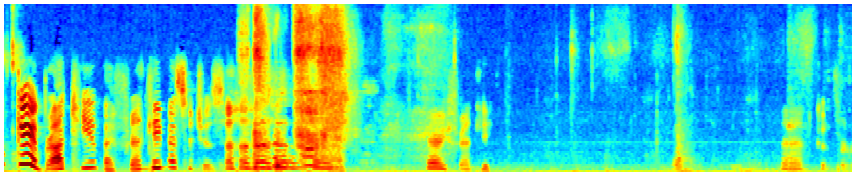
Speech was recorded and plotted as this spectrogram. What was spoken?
Okay, brought to you by friendly messages. Very friendly. And confirm.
